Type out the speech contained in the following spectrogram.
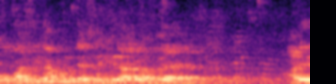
उपासिका म्हणून त्या बसल्या आणि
